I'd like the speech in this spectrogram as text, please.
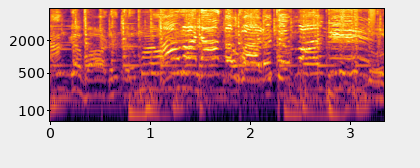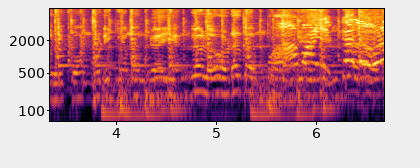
நாங்க வாடுதம்மா. நாங்க வாடுதம்மா. எல்லோருக்கும் பிடிக்கும் உங்க எங்களோடதம்மா. எங்களோட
